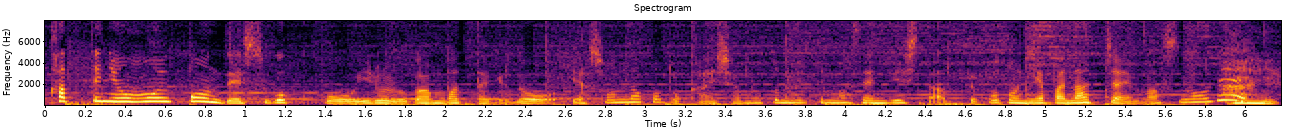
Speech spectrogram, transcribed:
勝手に思い込んですごくこういろいろ頑張ったけどいやそんなこと会社求めてませんでしたってことにやっぱなっちゃいますので,、はい。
